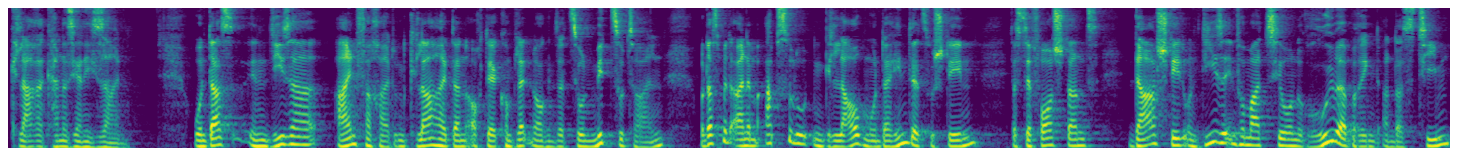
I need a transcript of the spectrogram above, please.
klarer kann es ja nicht sein. Und das in dieser Einfachheit und Klarheit dann auch der kompletten Organisation mitzuteilen und das mit einem absoluten Glauben und dahinter zu stehen, dass der Vorstand dasteht und diese Information rüberbringt an das Team,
